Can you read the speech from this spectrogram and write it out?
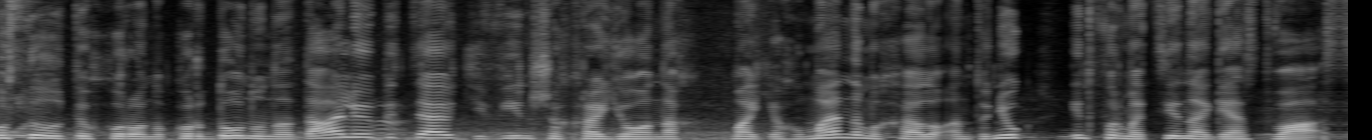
Посилити охорону кордону надалі обіцяють і в інших районах. Майя Гуменна, Михайло Антонюк, інформаційне агентство АС.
